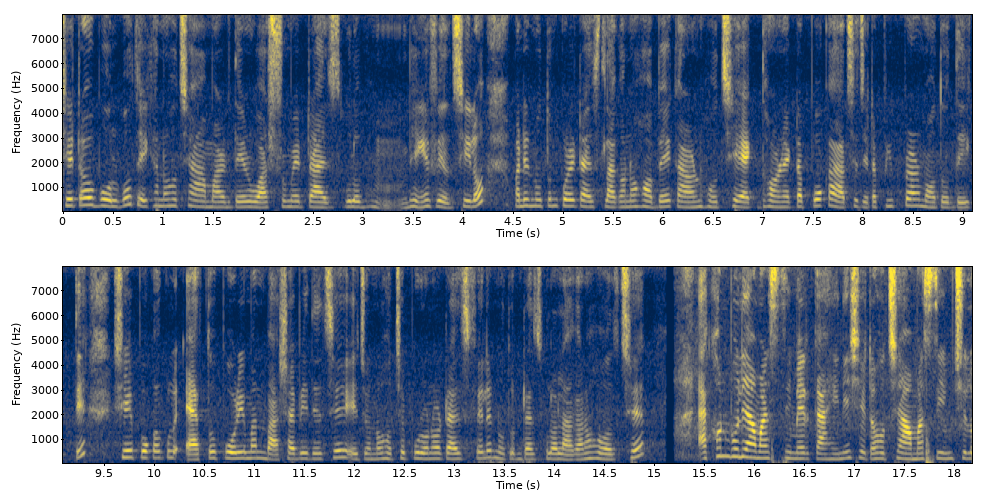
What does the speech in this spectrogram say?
সেটাও বলব। তো এখানে হচ্ছে আমাদের ওয়াশরুমের টাইলসগুলো ভেঙে ফেলছিল। মানে নতুন করে টাইলস লাগানো হবে। কারণ হচ্ছে এক ধরনের একটা পোকা আছে যেটা পিঁপড়ার মতো দেখতে। সেই পোকাগুলো এত পরিমাণ বাসা বেঁধেছে, এজন্য হচ্ছে পুরনো টাইলস ফেলে নতুন টাইলসগুলো লাগানো হচ্ছে। এখন বলি আমার সিমের কাহিনী, সেটা হচ্ছে আমার সিম ছিল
